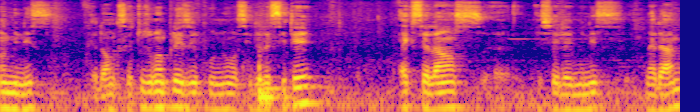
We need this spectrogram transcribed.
un ministre. Et donc c'est toujours un plaisir pour nous aussi de le citer. Excellences, euh, Messieurs les ministres, Mesdames,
